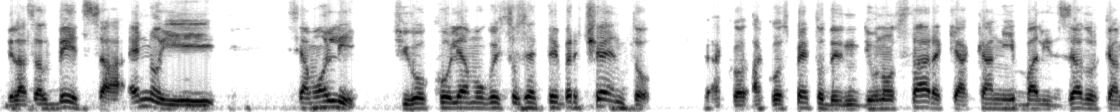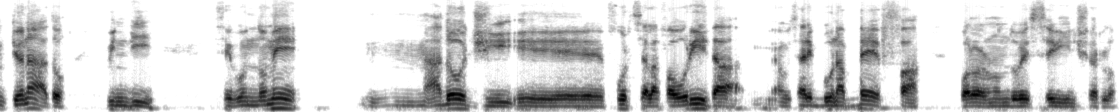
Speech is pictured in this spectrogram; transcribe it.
della salvezza e noi siamo lì ci coccoliamo questo 7% a, cospetto de, di uno star che ha cannibalizzato il campionato quindi secondo me mh, ad oggi eh, forse la favorita sarebbe una beffa qualora non dovesse vincerlo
